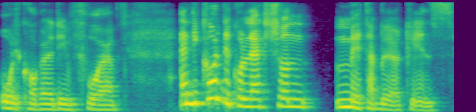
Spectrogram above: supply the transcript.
all covered in fur. And he called the collection Meta Birkins.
